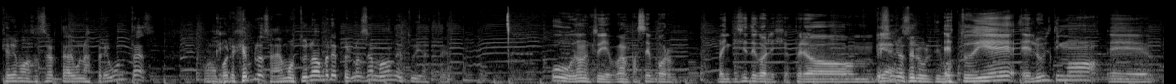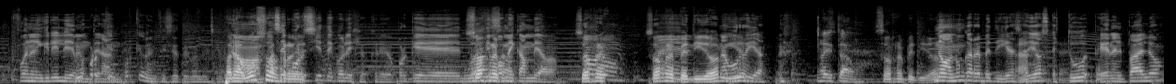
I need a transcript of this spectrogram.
Queremos hacerte algunas preguntas. Como por ejemplo, sabemos tu nombre, pero no sabemos dónde estudiaste. uh, ¿dónde estudié? Bueno, pasé por 27 colegios, pero. mm, ¿Qué Bien. año es el último? Estudié, el último eh, fue en el Grilly de ¿Pero por, qué, Monterrey. ¿Por qué 27 colegios? Para no, vos sos pasé re- por 7 colegios, creo, porque todo ¿Sos el tiempo me cambiaba. sos re- sos me- repetidor, Me aburría. Ahí estamos. ¿Sos repetidor? No, nunca repetí, gracias Ah, a Dios. está bien. Estuve, pegué en el palo,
